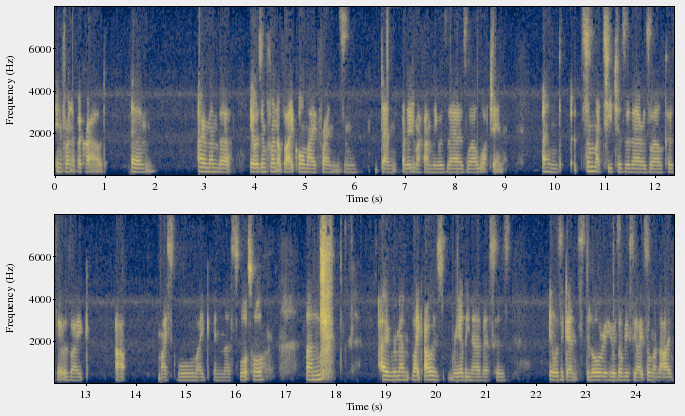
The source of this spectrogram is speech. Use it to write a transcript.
in front of a crowd, um I remember it was in front of like all my friends and then a load of my family was there as well watching. And some of my teachers were there as well because it was like at my school, like in the sports hall, and I remember like I was really nervous because it was against Delory, who is obviously like someone that I've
